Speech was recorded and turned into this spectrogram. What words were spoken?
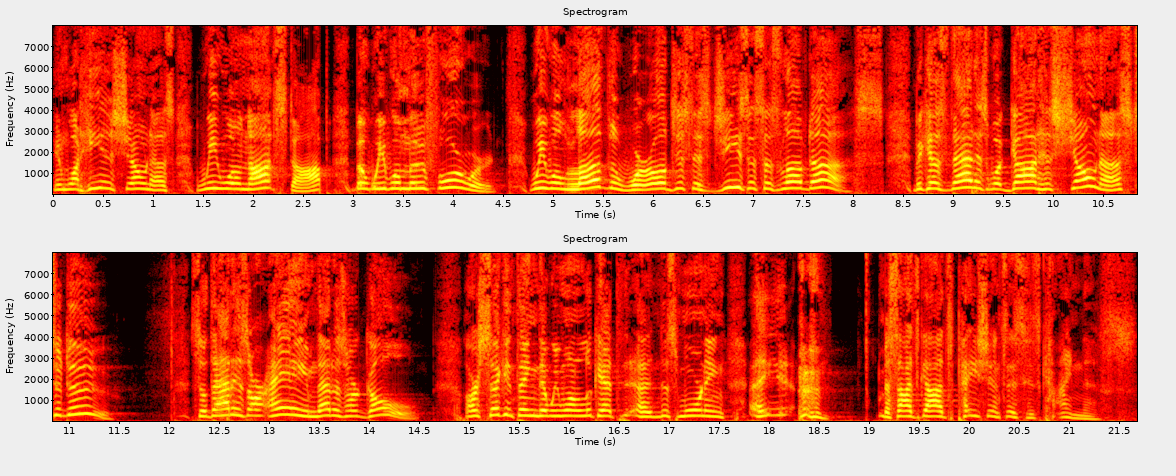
and what He has shown us, we will not stop, but we will move forward. We will love the world just as Jesus has loved us because that is what God has shown us to do. So that is our aim, that is our goal. Our second thing that we want to look at uh, this morning, uh, besides God's patience, is his kindness,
